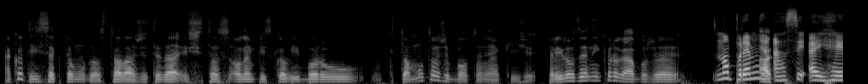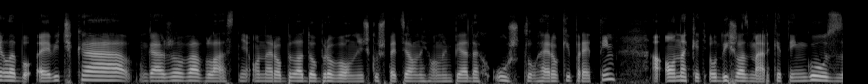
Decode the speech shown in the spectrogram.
Ako ty sa k tomu dostala, že teda išli to z olympijského výboru k tomuto, že bol to nejaký že prirodzený krok, alebo že No pre mňa A- asi aj hej, lebo Evička Gažová vlastne, ona robila dobrovoľničku v špeciálnych olimpiádach už dlhé roky predtým a ona keď odišla z marketingu z,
